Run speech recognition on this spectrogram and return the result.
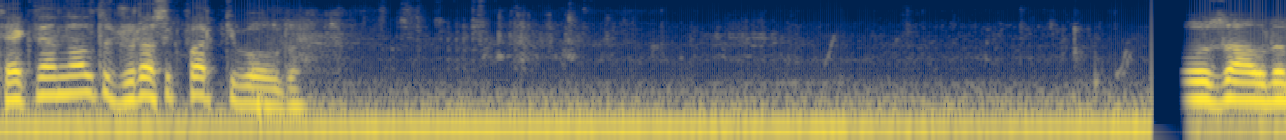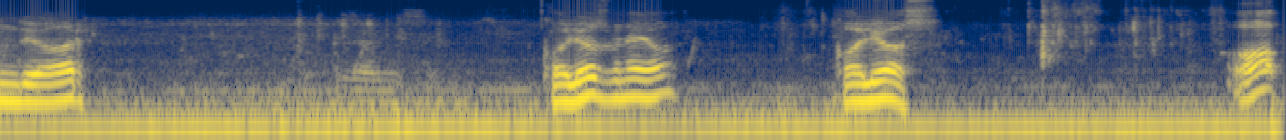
Teknenin altı Jurassic Park gibi oldu. Oğuz aldım diyor. Kolyoz mu ne o? Kolyoz. Hop.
